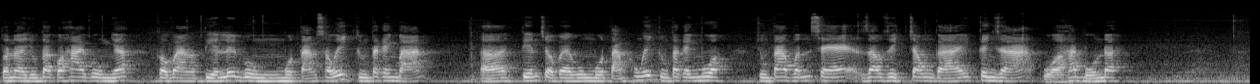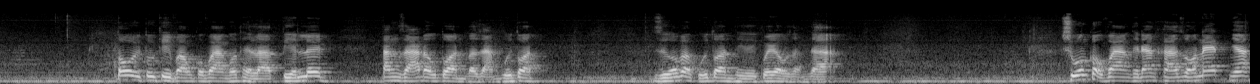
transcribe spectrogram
tuần này chúng ta có hai vùng nhé cầu vàng tiến lên vùng 186x chúng ta canh bán à, tiến trở về vùng 180x chúng ta canh mua. Chúng ta vẫn sẽ giao dịch trong cái kênh giá của H4 đây. Tôi tôi kỳ vọng cầu vàng có thể là tiến lên tăng giá đầu tuần và giảm cuối tuần. Giữa và cuối tuần thì quay đầu giảm giá. Xuống cậu vàng thì đang khá rõ nét nhá.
